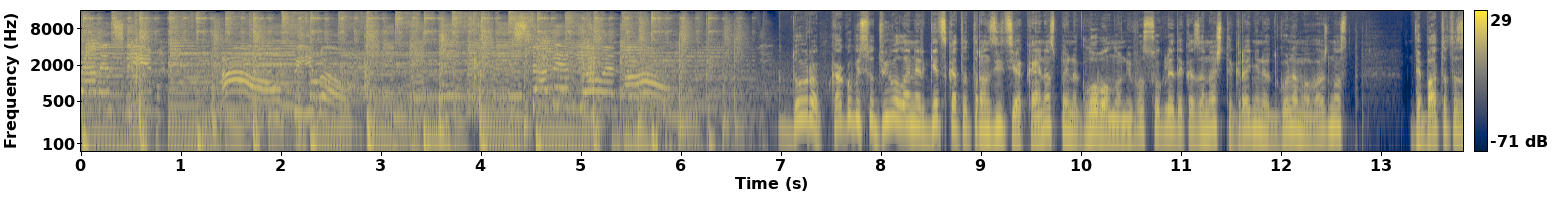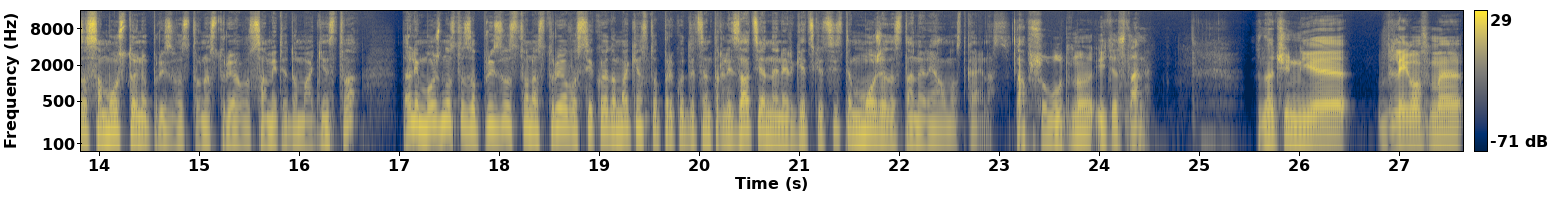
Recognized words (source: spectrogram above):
round and sleep. Oh, people. Stop it going on. Добро, како би се одвивала енергетската транзиција кај нас, па и на глобално ниво, со оглед дека за нашите граѓани од голема важност дебатата за самостојно производство на струја во самите домаќинства, дали можноста за производство на струја во секое домаќинство преку децентрализација на енергетскиот систем може да стане реалност кај нас? Апсолутно и ќе стане. Значи, ние влеговме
